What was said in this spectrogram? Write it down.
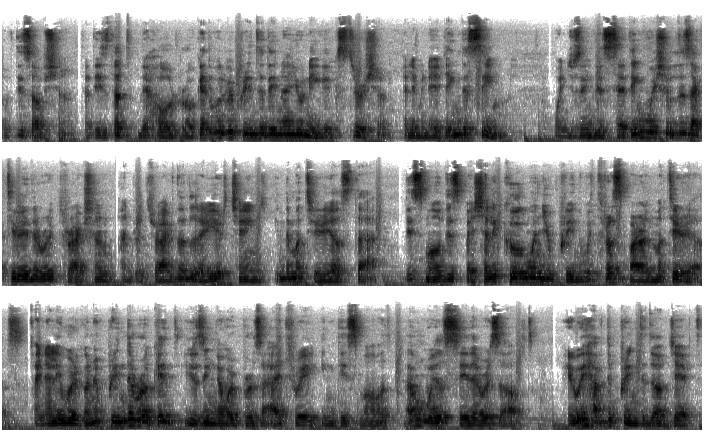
of this option, that is that the whole rocket will be printed in a unique extrusion, eliminating the seam. When using this setting, we should deactivate the retraction and retract that layer change in the Materials tab. This mode is especially cool when you print with transparent materials. Finally, we're gonna print the rocket using our Prusa i3 in this mode and we'll see the result. Here we have the printed object,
